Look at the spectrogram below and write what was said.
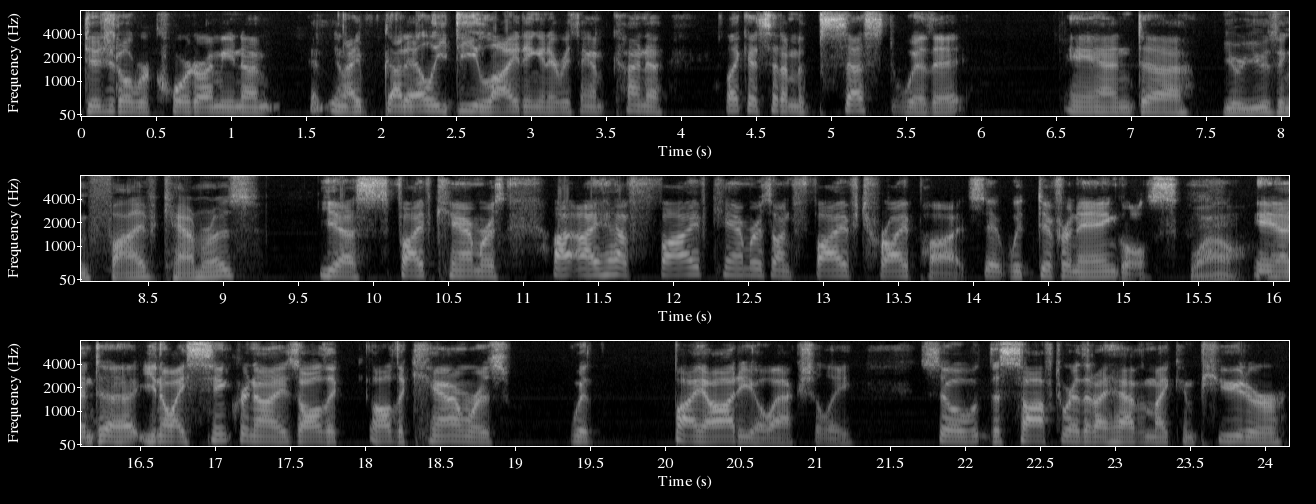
digital recorder. I mean, I'm you know, I've got LED lighting and everything. I'm kind of, like I said, I'm obsessed with it. And uh, you're using five cameras. Yes, five cameras. I, I have five cameras on five tripods with different angles. Wow! And uh, you know, I synchronize all the all the cameras with by audio actually. So the software that I have in my computer,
